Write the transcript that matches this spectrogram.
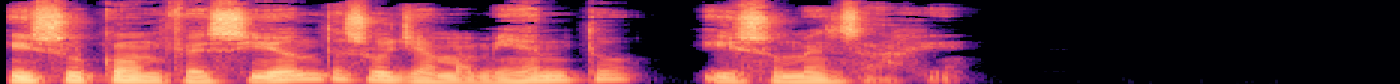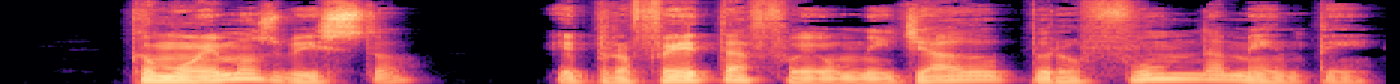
y su confesión de su llamamiento y su mensaje. Como hemos visto, el profeta fue humillado profundamente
